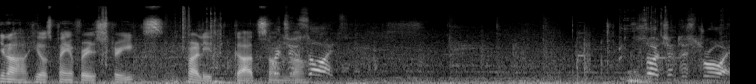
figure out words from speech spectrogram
You know, he was playing for his streaks. Probably got some though. Search and destroy.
